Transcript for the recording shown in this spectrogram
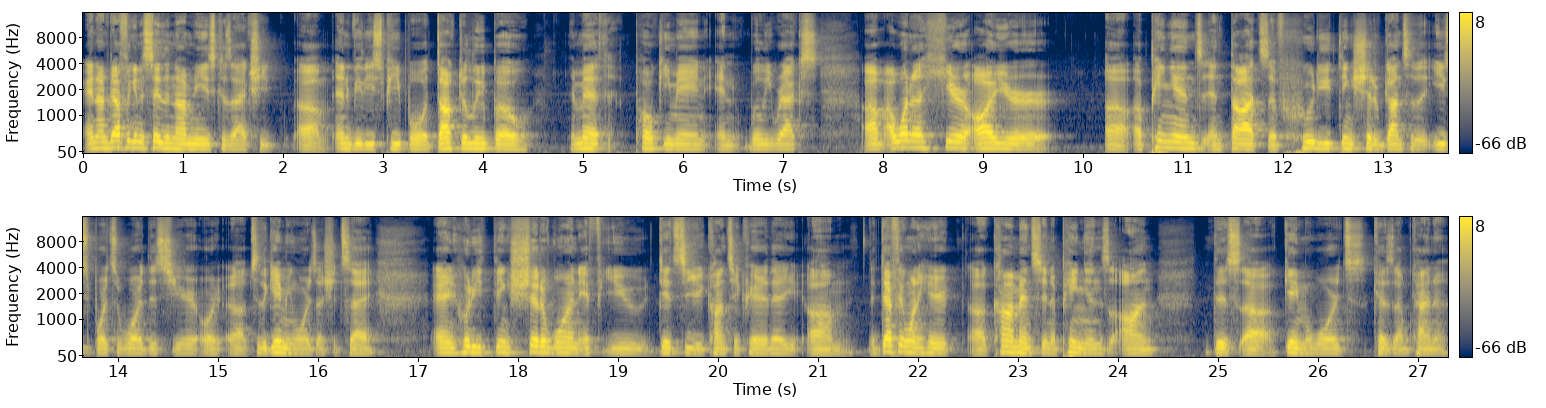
And I'm definitely gonna say the nominees because I actually um, envy these people: Dr. Lupo, The Myth, Pokimane, and Willyrex. Um, I want to hear all your uh, opinions and thoughts of who do you think should have gone to the esports award this year or uh, to the gaming awards i should say. And who do you think should have won if you did see your content creator there? Um, i definitely want to hear uh, comments and opinions on this uh, game awards because i'm kind of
